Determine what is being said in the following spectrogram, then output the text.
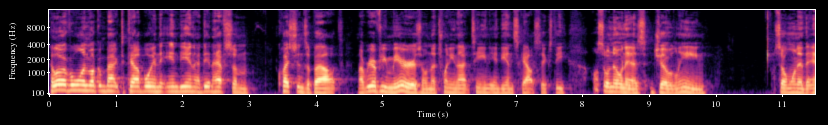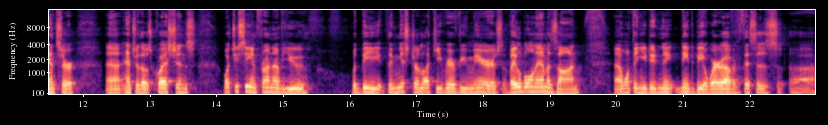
Hello, everyone. Welcome back to Cowboy and the Indian. I did have some questions about my rear view mirrors on the 2019 Indian Scout 60, also known as Jolene. So I wanted to answer uh, answer those questions. What you see in front of you would be the Mr. Lucky rear view mirrors available on Amazon. Uh, one thing you do need, need, to be aware of if this is uh,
